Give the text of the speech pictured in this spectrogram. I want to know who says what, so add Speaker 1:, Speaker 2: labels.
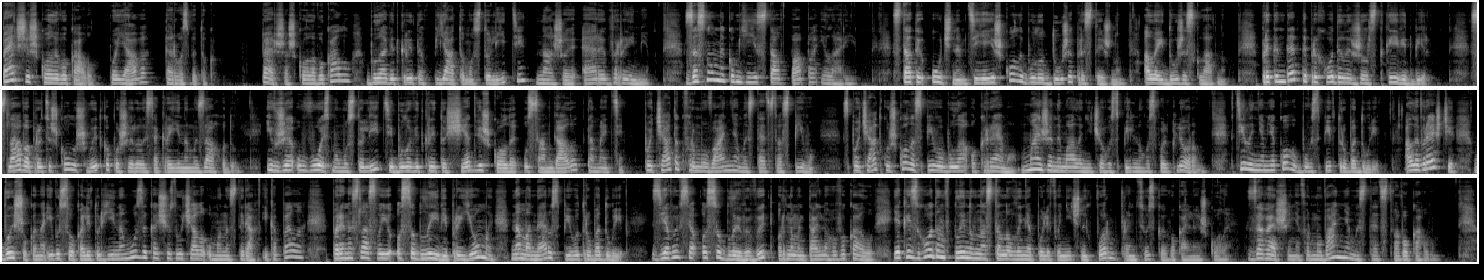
Speaker 1: Перші школи вокалу поява та розвиток. Перша школа вокалу була відкрита в V столітті нашої ери в Римі. Засновником її став папа Іларій. Стати учнем цієї школи було дуже престижно, але й дуже складно. Претенденти приходили жорсткий відбір. Слава про цю школу швидко поширилася країнами Заходу. І вже у VIII столітті було відкрито ще дві школи у Сан-Гало та Меці. Початок формування мистецтва співу. Спочатку школа співу була окремо, майже не мала нічого спільного з фольклором, втіленням якого був спів трубадурів. Але врешті вишукана і висока літургійна музика, що звучала у монастирях і капелах, перенесла свої особливі прийоми на манеру співу трубадурів. З'явився особливий вид орнаментального вокалу, який згодом вплинув на становлення поліфонічних форм французької вокальної школи. Завершення формування мистецтва вокалу.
